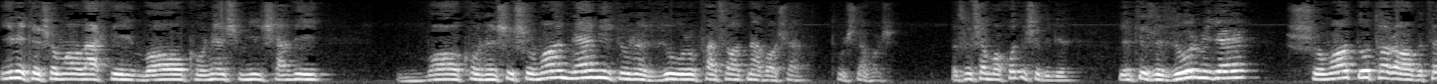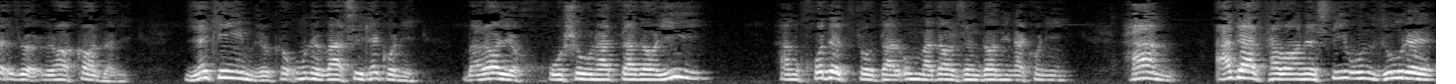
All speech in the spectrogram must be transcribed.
اینه که شما وقتی واکنش می‌شوید واکنش شما نمی‌تونه زور و فساد نباشد توش نباشه. مثل شما خودش دیگه. یکی زور میگه شما دو تا رابطه راهکار داری یکی این رو که اون وسیله کنی برای خشونت زدایی هم خودت رو در اون مدار زندانی نکنی هم اگر توانستی اون زور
